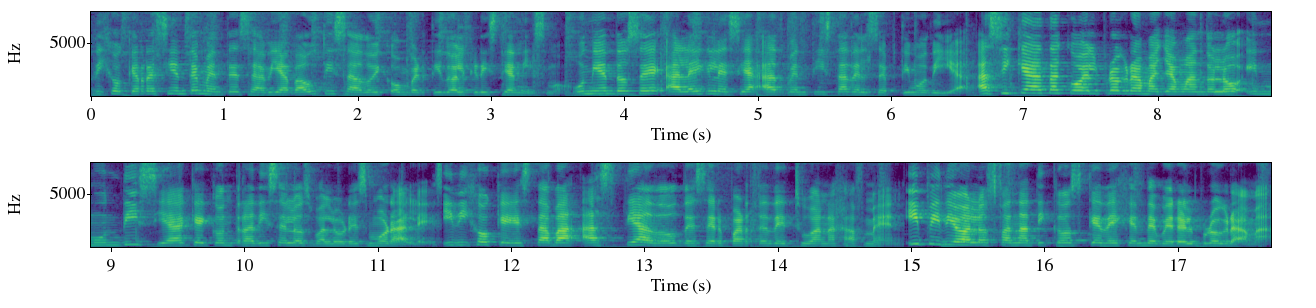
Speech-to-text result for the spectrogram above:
dijo que recientemente se había bautizado y convertido al cristianismo, uniéndose a la iglesia adventista del séptimo día. Así que atacó el programa llamándolo inmundicia que contradice los valores morales, y dijo que estaba hastiado de ser parte de Two and a Half Men, y pidió a los fanáticos que dejen de ver el programa.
